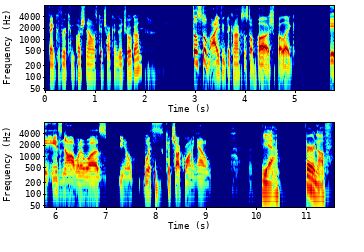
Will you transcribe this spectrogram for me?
Vancouver can push now with Tkachuk and gone. They'll still, I think the Canucks will still push, but like, it, it's not what it was you know, with Tkachuk wanting out. Yeah, fair enough.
